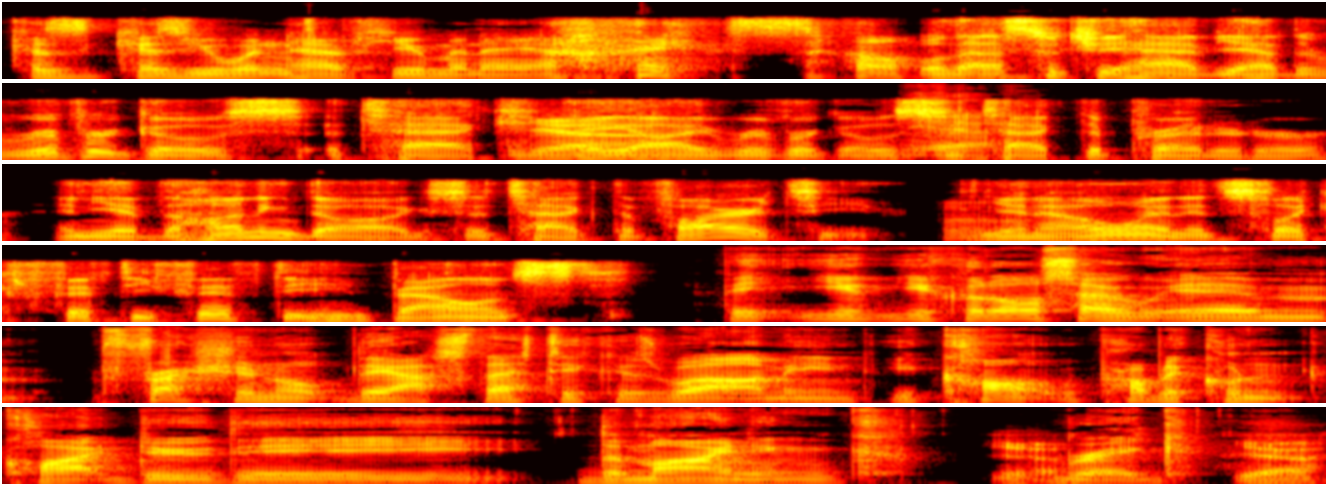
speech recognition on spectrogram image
Because you wouldn't have human AI. So Well, that's what you have. You have the river ghosts attack Yeah. AI river ghosts Yeah. attack the predator, and you have the hunting dogs attack the fire team. Hmm. You know, and it's like 50-50 balanced. But you you could also um, freshen up the aesthetic as well. I mean, you can't probably couldn't quite do the the mining Yeah. rig, Yeah.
